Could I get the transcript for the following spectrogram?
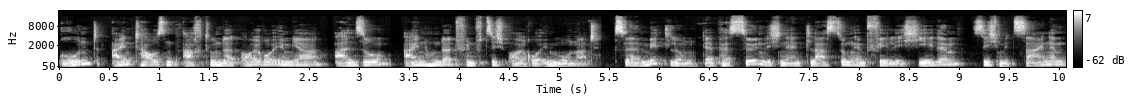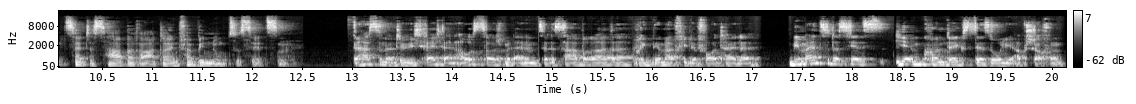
rund 1800 Euro im Jahr, also 150 Euro im Monat. Zur Ermittlung der persönlichen Entlastung empfehle ich jedem, sich mit seinem ZSH-Berater in Verbindung zu setzen. Da hast du natürlich recht, ein Austausch mit einem ZSH-Berater bringt immer viele Vorteile. Wie meinst du das jetzt hier im Kontext der Soli-Abschaffung?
